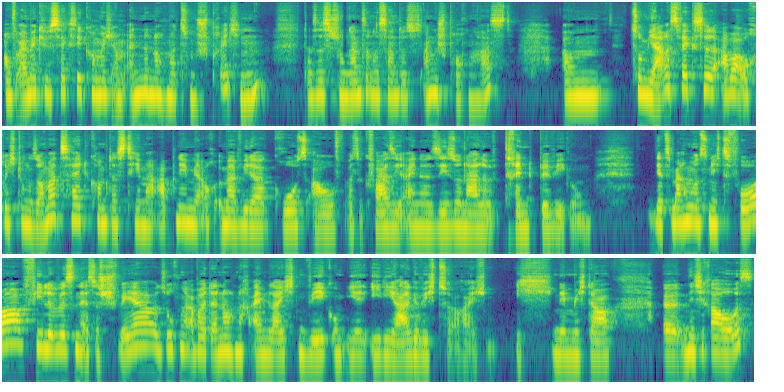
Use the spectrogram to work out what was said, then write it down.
Auf IMAQ Sexy komme ich am Ende nochmal zum Sprechen. Das ist schon ganz interessant, dass du es angesprochen hast. Ähm, zum Jahreswechsel, aber auch Richtung Sommerzeit kommt das Thema Abnehmen ja auch immer wieder groß auf, also quasi eine saisonale Trendbewegung. Jetzt machen wir uns nichts vor. Viele wissen, es ist schwer, suchen aber dennoch nach einem leichten Weg, um ihr Idealgewicht zu erreichen. Ich nehme mich da äh, nicht raus.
